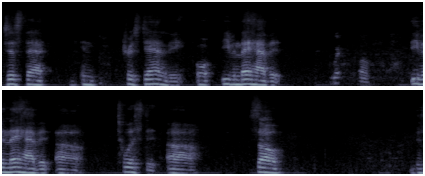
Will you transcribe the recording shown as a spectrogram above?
just that in Christianity, or even they have it. Even they have it uh, twisted. Uh, so, the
